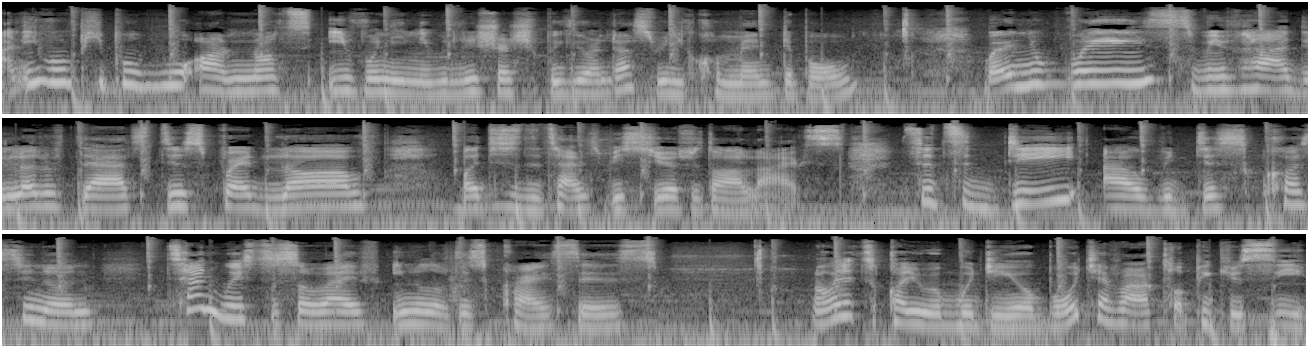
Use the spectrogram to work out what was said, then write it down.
and even people who are not even in a relationship with you, and that's really commendable. But anyways, we've had a lot of that. Still spread love, but this is the time to be serious with our lives. So today I'll be discussing on 10 ways to survive in all of this crisis. I wanted to call you rogbodiyan, but whichever topic you see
